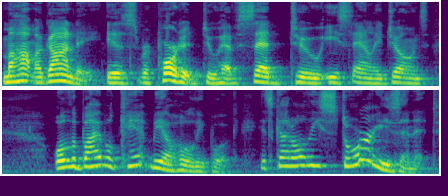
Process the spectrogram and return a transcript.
Mahatma Gandhi is reported to have said to E. Stanley Jones, Well, the Bible can't be a holy book. It's got all these stories in it.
